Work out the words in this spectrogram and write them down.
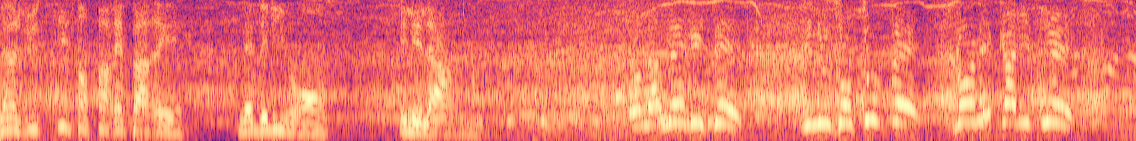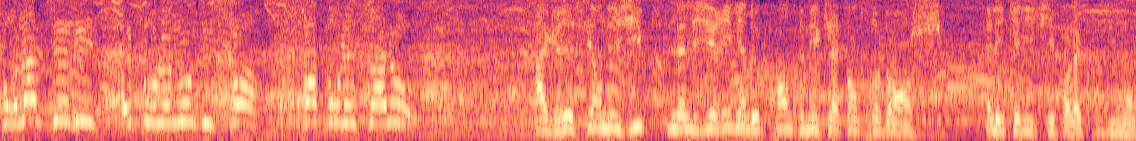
L'injustice enfin réparée, la délivrance et les larmes. On l'a mérité. Ils nous ont tout fait. Mais on est qualifiés pour l'Algérie et pour le monde du sport, pas pour les salauds. Agressée en Égypte, l'Algérie vient de prendre une éclatante revanche. Elle est qualifiée pour la Coupe du Monde.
